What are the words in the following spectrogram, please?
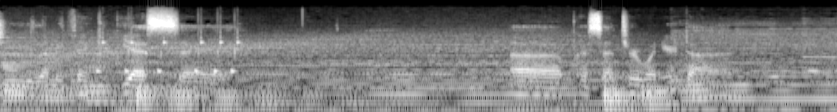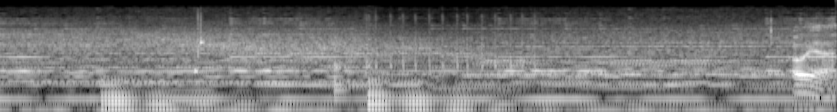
Gee, let me think. Yes, say. Uh, press enter when you're done. Oh yeah.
